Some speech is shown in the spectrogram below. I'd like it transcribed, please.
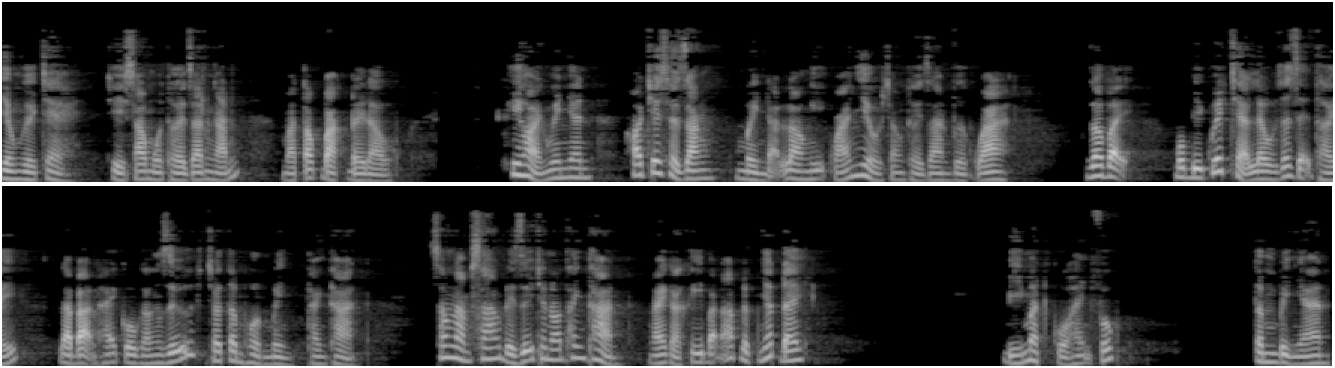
nhiều người trẻ chỉ sau một thời gian ngắn mà tóc bạc đầy đầu. Khi hỏi nguyên nhân, họ chia sẻ rằng mình đã lo nghĩ quá nhiều trong thời gian vừa qua. Do vậy, một bí quyết trẻ lâu rất dễ thấy là bạn hãy cố gắng giữ cho tâm hồn mình thanh thản. Xong làm sao để giữ cho nó thanh thản ngay cả khi bạn áp lực nhất đây? Bí mật của hạnh phúc Tâm bình an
